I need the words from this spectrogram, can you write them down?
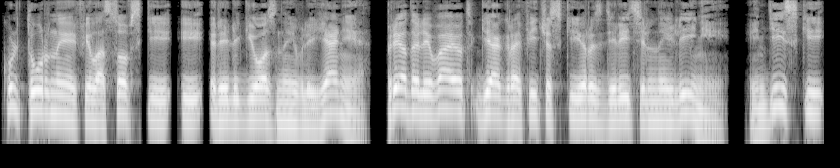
Культурные, философские и религиозные влияния преодолевают географические разделительные линии. Индийские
